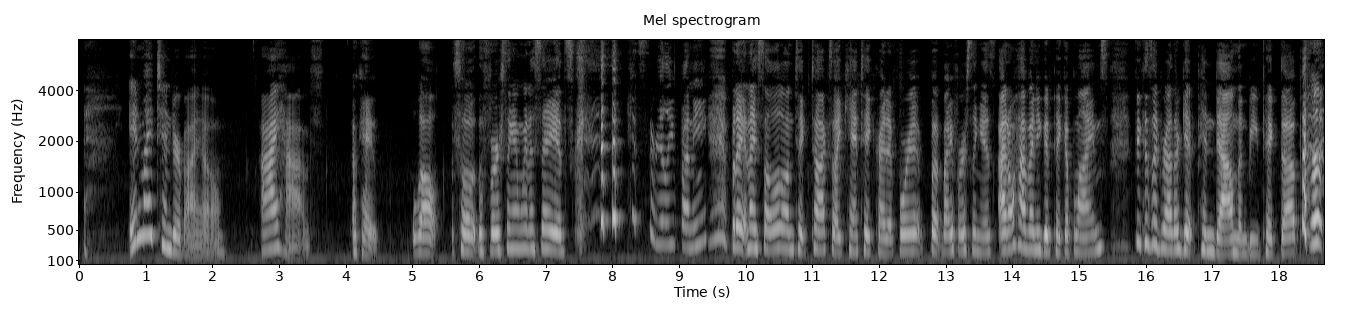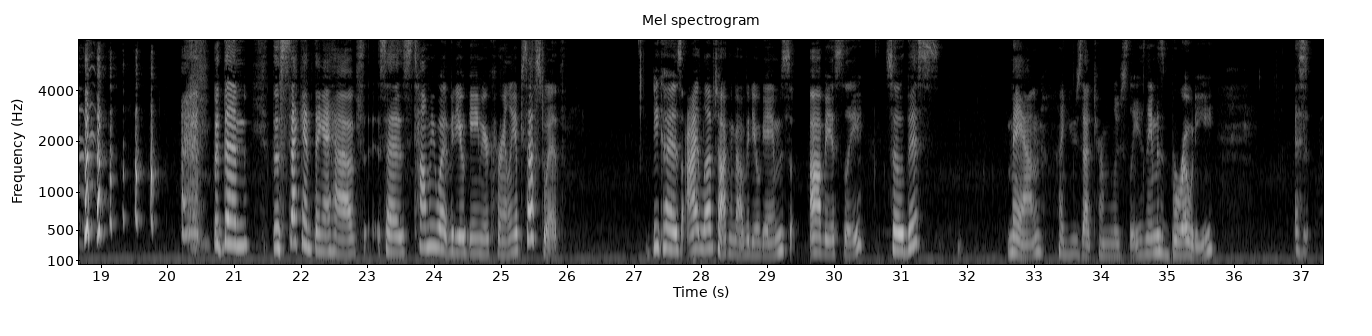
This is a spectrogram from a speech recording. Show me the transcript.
in my Tinder bio, I have Okay, well, so the first thing I'm going to say it's it's really funny, but I, and I saw it on TikTok, so I can't take credit for it, but my first thing is I don't have any good pickup lines because I'd rather get pinned down than be picked up. But then the second thing I have says, Tell me what video game you're currently obsessed with. Because I love talking about video games, obviously. So this man, I use that term loosely, his name is Brody,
